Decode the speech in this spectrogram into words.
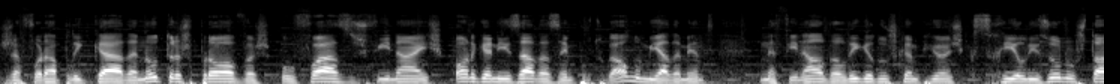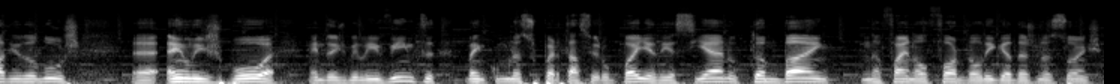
já fora aplicada noutras provas ou fases finais organizadas em Portugal, nomeadamente na final da Liga dos Campeões que se realizou no Estádio da Luz eh, em Lisboa em 2020, bem como na Supertaça Europeia desse ano, também na Final Four da Liga das Nações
